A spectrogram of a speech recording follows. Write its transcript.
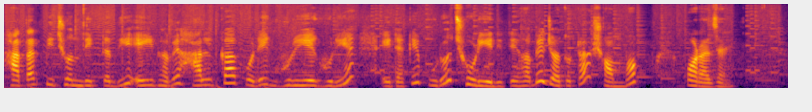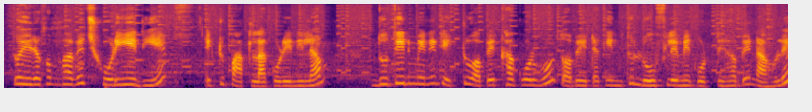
হাতার পিছন দিকটা দিয়ে এইভাবে হালকা করে ঘুরিয়ে ঘুরিয়ে এটাকে পুরো ছড়িয়ে দিতে হবে যতটা সম্ভব করা যায়। তো এরকমভাবে ছড়িয়ে দিয়ে একটু পাতলা করে নিলাম। দু তিন মিনিট একটু অপেক্ষা করব, তবে এটা কিন্তু লো ফ্লেমে করতে হবে, না হলে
